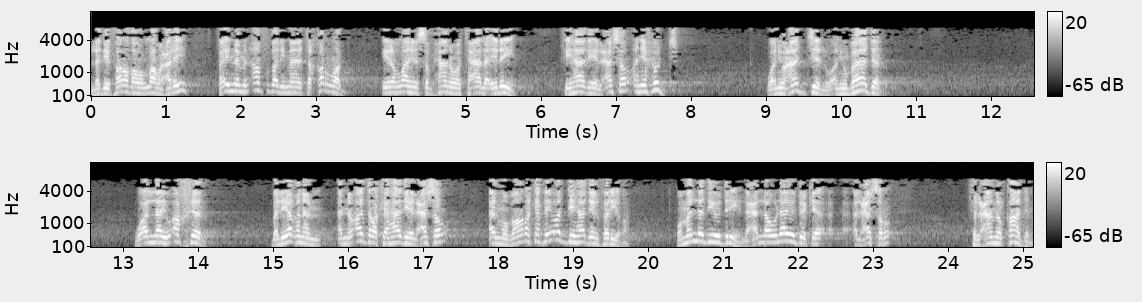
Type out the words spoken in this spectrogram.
الذي فرضه الله عليه فإن من أفضل ما يتقرب إلى الله سبحانه وتعالى إليه في هذه العشر أن يحج وأن يعجل وأن يبادر وأن لا يؤخر بل يغنم أنه أدرك هذه العشر المباركة فيؤدي هذه الفريضة. وما الذي يدريه؟ لعله لا يدرك العشر في العام القادم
